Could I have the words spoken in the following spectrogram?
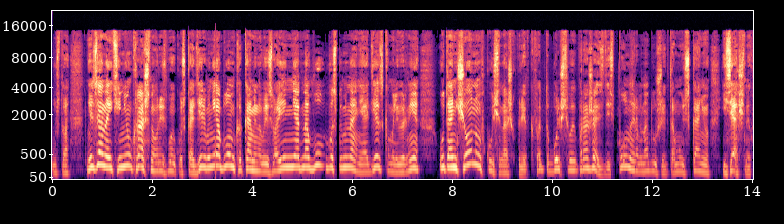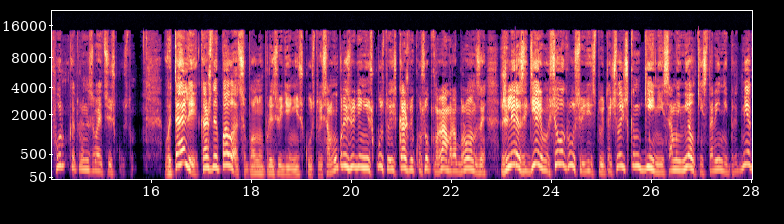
искусства. Нельзя найти ни украшенного резьбой куска дерева, ни обломка каменного изваяния, ни одного воспоминания о детском, или, вернее, утонченном вкусе наших предков. Это больше всего и поражает здесь полное равнодушие к тому исканию изящных форм, которое называется искусством. В Италии каждое палаццо полно произведений искусства, и само произведение искусства есть каждый кусок мрамора, бронзы, железа, дерева, все вокруг свидетельствует о человеческом гении, самый мелкий старинный предмет,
